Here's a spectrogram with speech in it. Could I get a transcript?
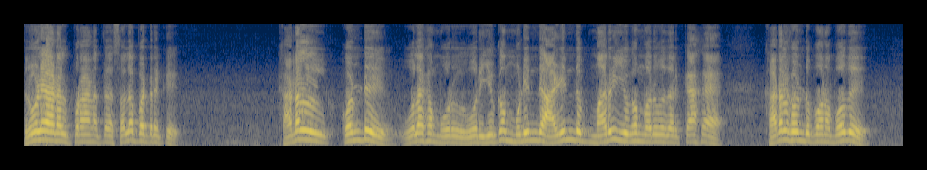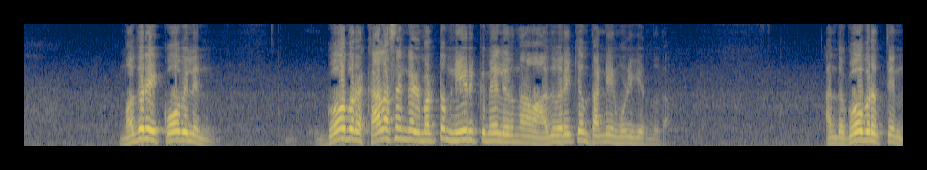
திருவிளையாடல் புராணத்தில் சொல்லப்பட்டிருக்கு. கடல் கொண்டு உலகம் ஒரு ஒரு யுகம் முடிந்து அழிந்து மறு யுகம் வருவதற்காக கடல் கொண்டு போன போது மதுரை கோவிலின் கோபுர கலசங்கள் மட்டும் நீருக்கு மேல் இருந்தனவா? அது வரைக்கும் தண்ணீர் மூழ்கி இருந்ததாம் அந்த கோபுரத்தின்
